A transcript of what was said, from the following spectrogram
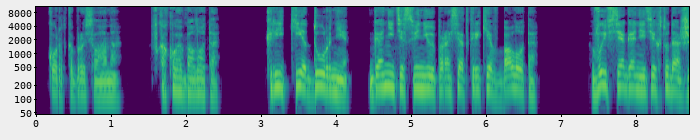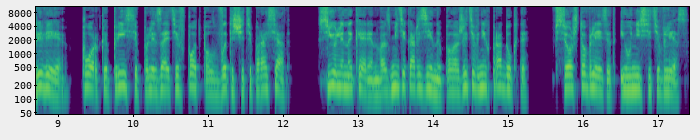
— коротко бросила она. «В какое болото?» «К реке, дурни! Гоните свинью и поросят к реке в болото! Вы все гоните их туда, живее! Порк и Приси, полезайте в подпол, вытащите поросят! Сьюлин и Кэрин, возьмите корзины, положите в них продукты, все, что влезет, и унесите в лес.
